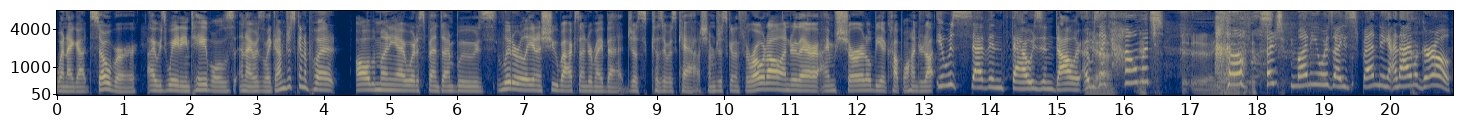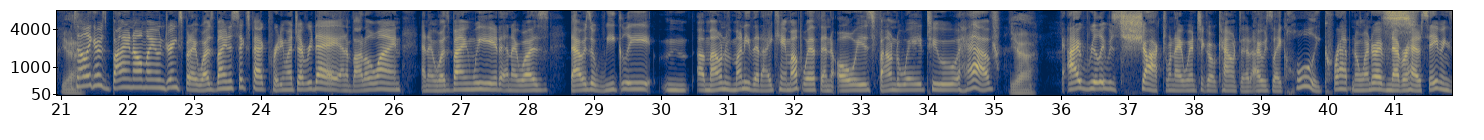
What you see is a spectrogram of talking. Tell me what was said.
when I got sober, I was waiting tables and I was like, I'm just going to put all the money I would have spent on booze literally in a shoebox under my bed just because it was cash. I'm just going to throw it all under there. I'm sure it'll be a couple hundred dollars. It was $7,000. I was Yeah, like, how much? uh, yeah, How much money was I spending? And I'm a girl. Yeah. It's not like I was buying all my own drinks, but I was buying a six pack pretty much every day and a bottle of wine. And I was buying weed. And I was, that was a weekly mm, amount of money that I came up with and always found a way to have. yeah. I really was shocked when I went to go count it. I was like, holy crap, no wonder I've never had a savings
